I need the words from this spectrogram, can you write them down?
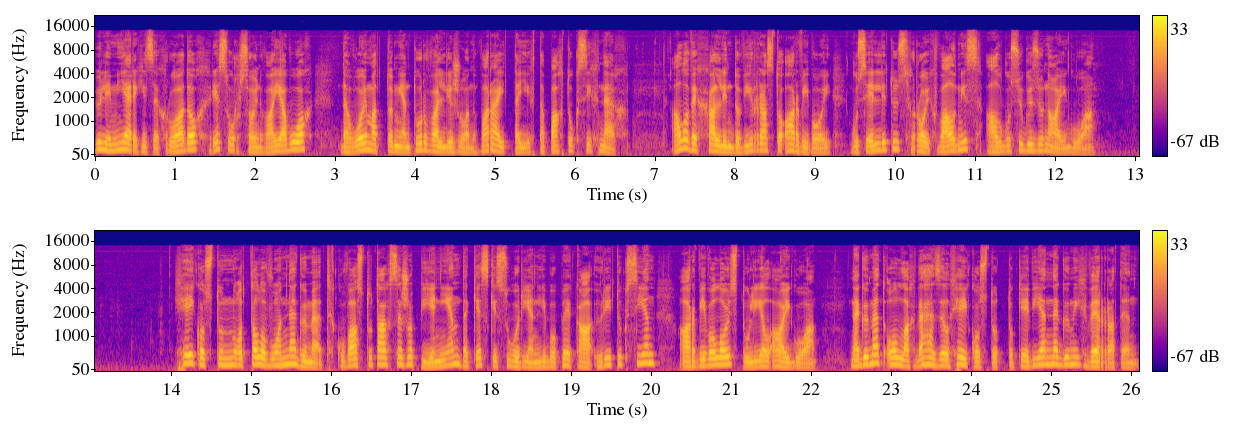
ylimääräiseh ruodoh resurssoin vajavuoh da voimattomien turvallisuuden varaittajih tapahtuksih näh. Alovehallintovirrasto arvivoi, kun sellitys roih valmis alkusykysyn aigua. Heikostunut talovuon näkymät, kun vastutaaksejo pienien ja keskisuurien libo PK-yrityksien arvivolois tuliel aigua. Näkymät ollah vähäsel heikostuttu kevien näkymih verraten.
